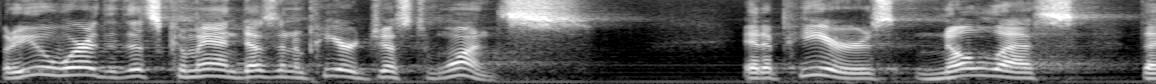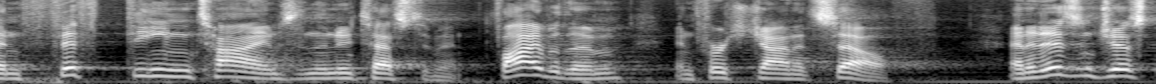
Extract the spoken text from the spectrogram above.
But are you aware that this command doesn't appear just once? It appears no less than 15 times in the New Testament, five of them in 1 John itself. And it isn't just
